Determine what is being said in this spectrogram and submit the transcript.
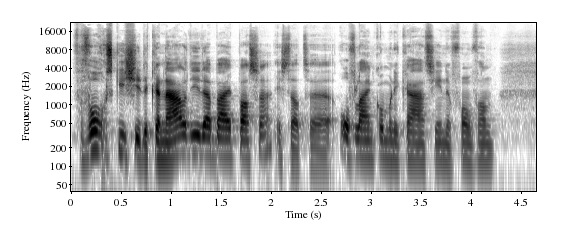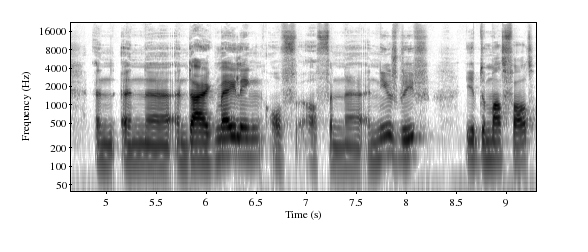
Vervolgens kies je de kanalen die daarbij passen. Is dat uh, offline communicatie in de vorm van een, een, uh, een direct mailing of, of een, een, nieuwsbrief die op de mat valt?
